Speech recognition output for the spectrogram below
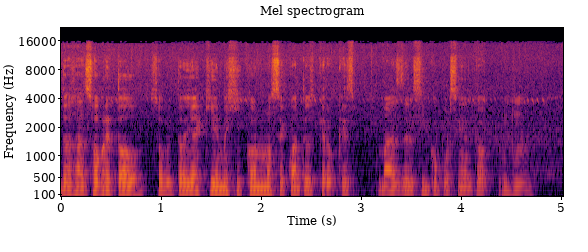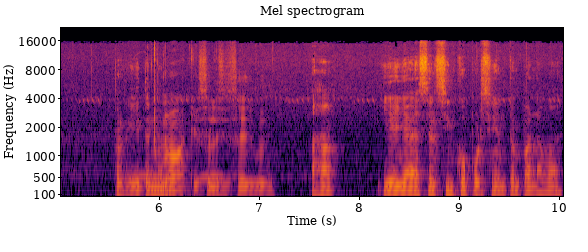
O sea, sobre todo, sobre todo. Y aquí en México no sé cuánto es, creo que es más del 5%. Ujú. Porque aquí tenemos... No, aquí es el 16, güey. Ajá. Y allá es el 5% en Panamá.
